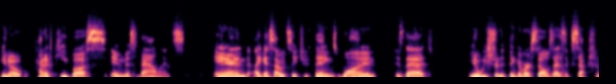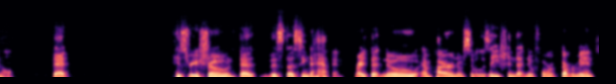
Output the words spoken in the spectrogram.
you know, kind of keep us in this balance. And I guess I would say two things. One is that, you know, we shouldn't think of ourselves as exceptional, that history has shown that this does seem to happen, right? That no empire, no civilization, that no form of government,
